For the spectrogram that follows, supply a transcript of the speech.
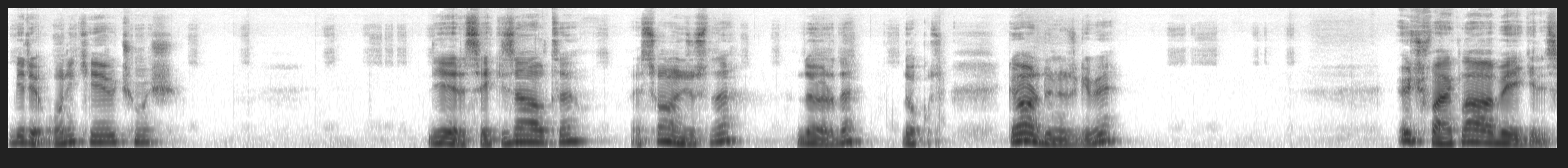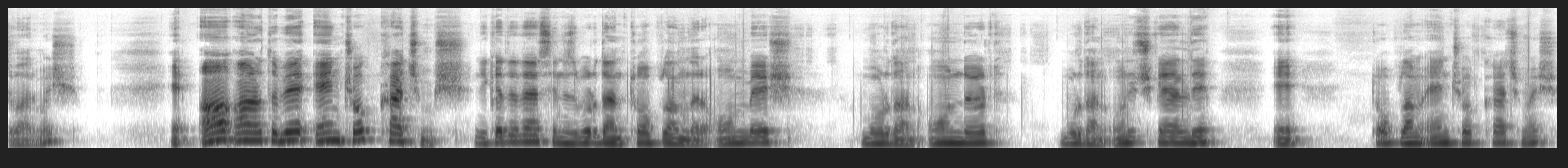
Biri 12'ye 3'müş. Diğeri 8'e 6. Ve sonuncusu da 4'e 9. Gördüğünüz gibi 3 farklı AB ikilisi varmış. E, A artı B en çok kaçmış? Dikkat ederseniz buradan toplamları 15. Buradan 14. Buradan 13 geldi. E, toplam en çok kaçmış?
